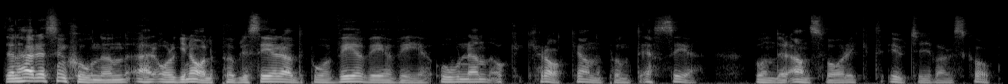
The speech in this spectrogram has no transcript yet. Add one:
Den här recensionen är originalpublicerad på www.ornenochkrakan.se under ansvarigt utgivarskap.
